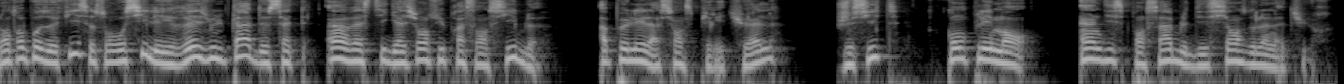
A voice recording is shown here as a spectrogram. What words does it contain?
l'anthroposophie, ce sont aussi les résultats de cette investigation suprasensible, appelée la science spirituelle, je cite, complément indispensable des sciences de la nature.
